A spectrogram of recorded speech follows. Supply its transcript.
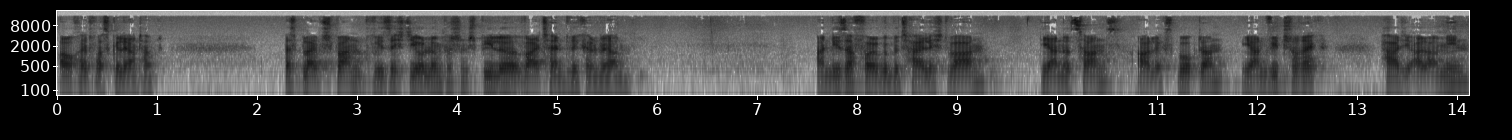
auch etwas gelernt habt. Es bleibt spannend, wie sich die Olympischen Spiele weiterentwickeln werden. An dieser Folge beteiligt waren Janne Zanz, Alex Bogdan, Jan Wiczorek, Hadi Al-Amin,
